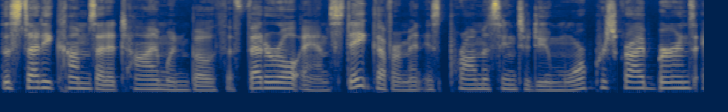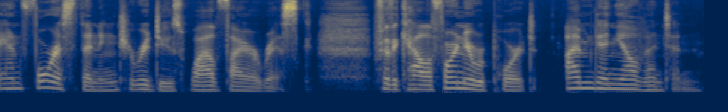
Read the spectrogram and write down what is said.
The study comes at a time when both the federal and state government is promising to do more prescribed burns and forest thinning to reduce wildfire risk. For the California Report, I'm Danielle Venton.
